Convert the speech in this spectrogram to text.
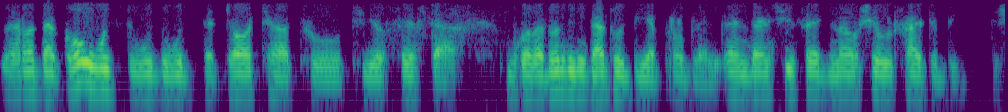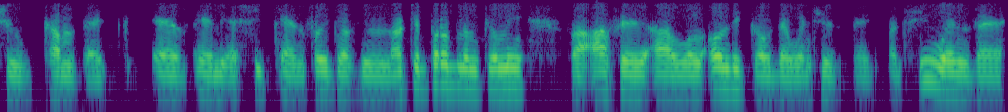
rather go with, with, with the daughter to, to your sister because I don't think that would be a problem. And then she said no, she'll try to be, she'll come back as early as she can. So it was not a problem to me. So I said I will only go there when she's back. But she went there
